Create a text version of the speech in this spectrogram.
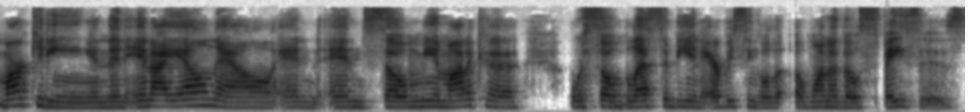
marketing and then NIL now. And and so me and Monica were so blessed to be in every single uh, one of those spaces.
